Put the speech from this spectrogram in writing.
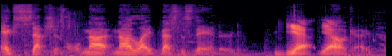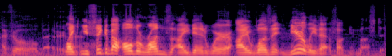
exceptional. Not not like that's the standard. Yeah, yeah. Oh, okay. I feel a little better. like you think about all the runs I did where I wasn't nearly that fucking busted.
